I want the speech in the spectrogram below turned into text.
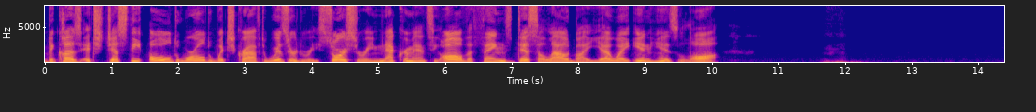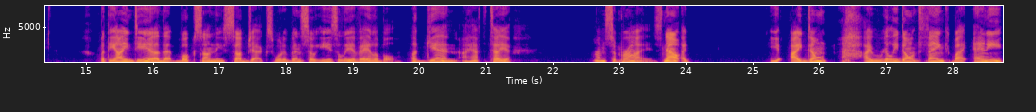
because it's just the old world witchcraft, wizardry, sorcery, necromancy, all the things disallowed by Yahweh in his law. But the idea that books on these subjects would have been so easily available, again, I have to tell you, I'm surprised. Now, I, I don't, I really don't think by any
